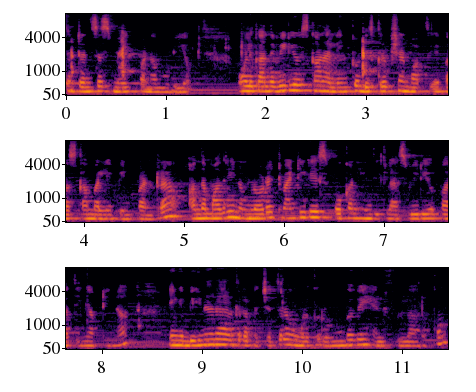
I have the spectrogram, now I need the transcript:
சென்டென்சஸ் மேக் பண்ண முடியும். உங்களுக்கு அந்த வீடியோஸ்க்கான லிங்க்கும் டிஸ்கிரிப்ஷன் பாக்ஸ்லேயே ஃபஸ்ட் கம்பெனிலையும் பின் பண்ணுறேன் அந்த மாதிரி நம்மளோட twenty days spoken Hindi class video பார்த்தீங்க அப்படின்னா நீங்கள் பிகினராக இருக்கிற பட்சத்தில் உங்களுக்கு ரொம்பவே ஹெல்ப்ஃபுல்லாக இருக்கும்.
